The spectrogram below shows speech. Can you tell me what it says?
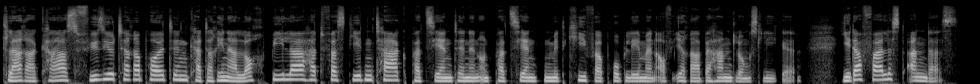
Clara K.'s Physiotherapeutin Katharina Lochbieler hat fast jeden Tag Patientinnen und Patienten mit Kieferproblemen auf ihrer Behandlungsliege. Jeder Fall ist anders.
